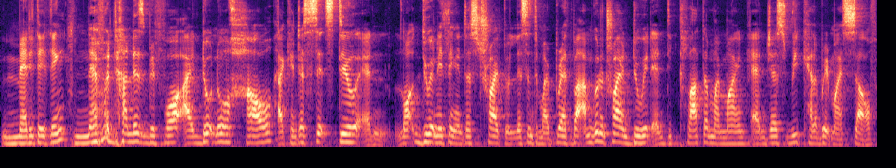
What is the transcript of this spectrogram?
meditating. Never done this before. I don't know how I can just sit still and not do anything and just try to listen to my breath. But I'm gonna try and do it and declutter my mind and just recalibrate myself.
